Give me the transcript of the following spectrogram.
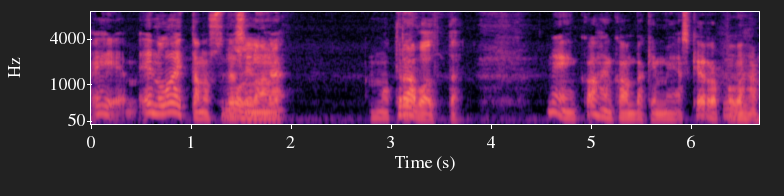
Ei, en laittanut sitä Mulla sinne. Mutta, Travolta. Niin, kahden comebackin mies. Kerropa mm. vähän.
